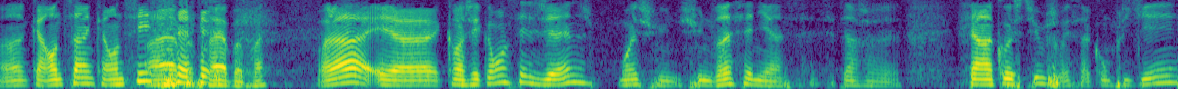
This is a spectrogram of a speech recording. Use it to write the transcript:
hein, 45, 46 Ouais, à peu près, à peu près. Voilà, et euh, quand j'ai commencé le GN, moi je suis, je suis une vraie feignasse. C'est-à-dire, je, faire un costume, je trouvais ça compliqué.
